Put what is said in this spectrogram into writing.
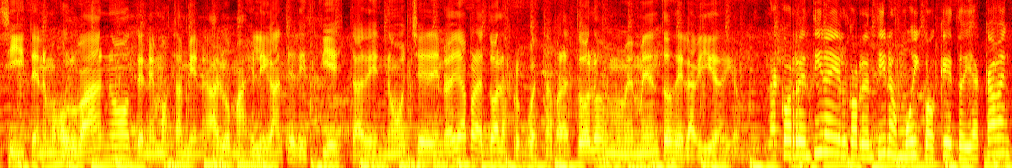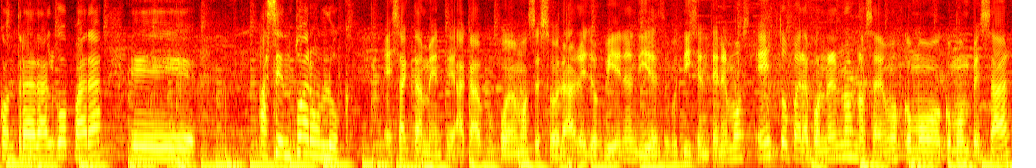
Sí, tenemos urbano, tenemos también algo más elegante de fiesta, de noche, en realidad para todas las propuestas, para todos los momentos de la vida, digamos. La correntina y el correntino es muy coqueto y acaba de encontrar algo para eh, acentuar un look. Exactamente, acá podemos asesorar, ellos vienen y dicen, tenemos esto para ponernos, no sabemos cómo, cómo empezar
